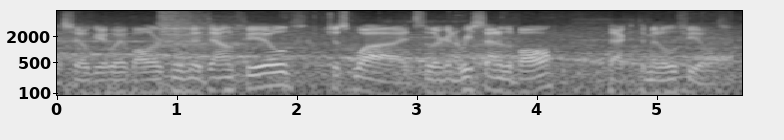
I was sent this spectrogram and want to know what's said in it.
STL Gateway Ballers moving it downfield, just wide. So they're going to recenter the ball back at the middle of the field.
